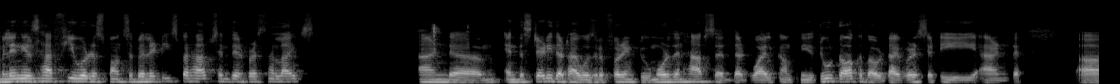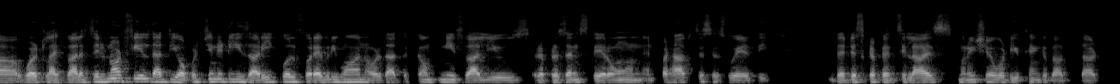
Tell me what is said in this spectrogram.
millennials have fewer responsibilities perhaps in their personal lives and um, in the study that I was referring to, more than half said that while companies do talk about diversity and uh, work-life balance, they do not feel that the opportunities are equal for everyone or that the company's values represents their own. And perhaps this is where the, the discrepancy lies. Monisha, what do you think about that?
